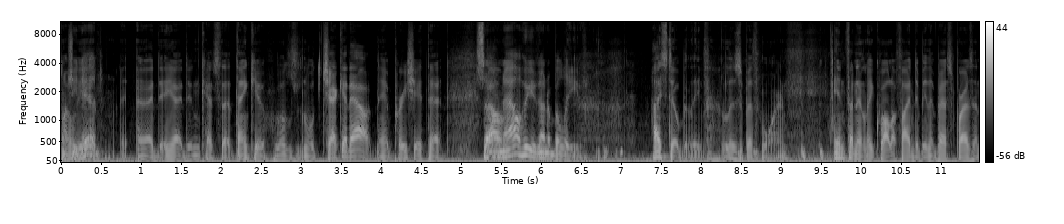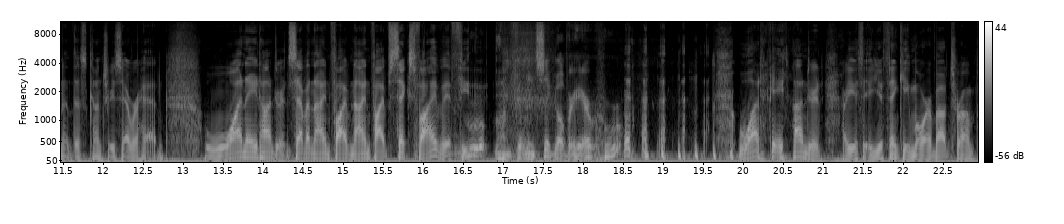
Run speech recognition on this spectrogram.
And she Oh, yeah. did. Uh, yeah, I didn't catch that. Thank you. We'll, we'll check it out. I appreciate that. So now who are you going to believe? I still believe Elizabeth Warren, infinitely qualified to be the best president this country's ever had. 1 800 795 9565. If you. I'm feeling sick over here. 1 800. Are you th- you're thinking more about Trump?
